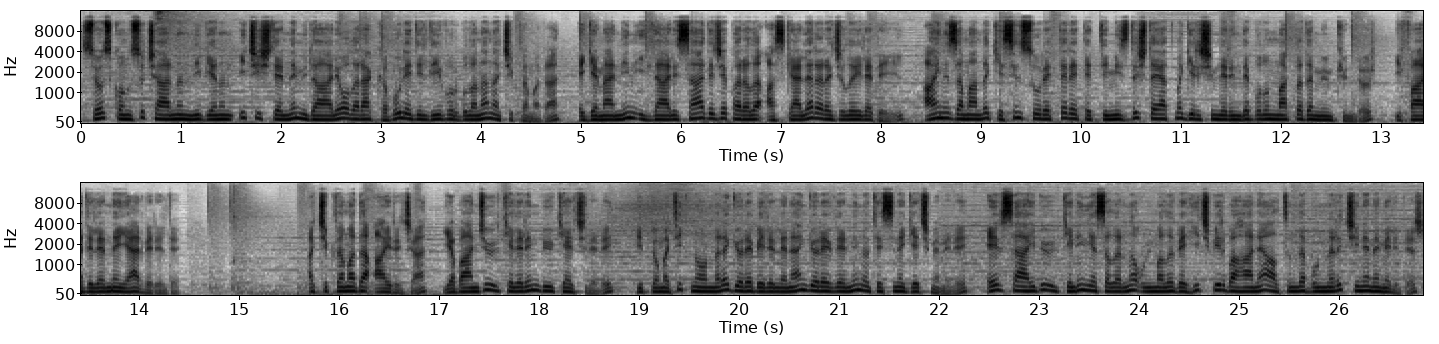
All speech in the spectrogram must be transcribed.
Söz konusu çağrının Libya'nın iç işlerine müdahale olarak kabul edildiği vurgulanan açıklamada, egemenliğin ihlali sadece paralı askerler aracılığıyla değil, aynı zamanda kesin surette reddettiğimiz dış dayatma girişimlerinde bulunmakla da mümkündür, ifadelerine yer verildi. Açıklamada ayrıca, yabancı ülkelerin büyükelçileri, diplomatik normlara göre belirlenen görevlerinin ötesine geçmemeli, ev sahibi ülkenin yasalarına uymalı ve hiçbir bahane altında bunları çiğnememelidir,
